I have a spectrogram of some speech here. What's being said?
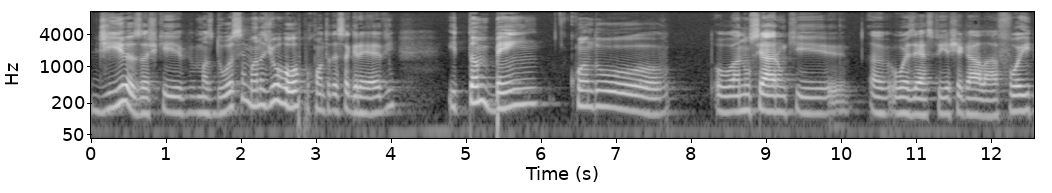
dias, acho que umas duas semanas de horror por conta dessa greve. E também quando ou anunciaram que ah, o exército ia chegar lá, foi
